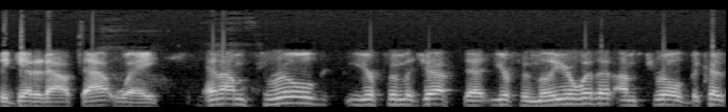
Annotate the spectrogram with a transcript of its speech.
to get it out that way. And I'm thrilled, you're fam- Jeff, that you're familiar with it. I'm thrilled because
